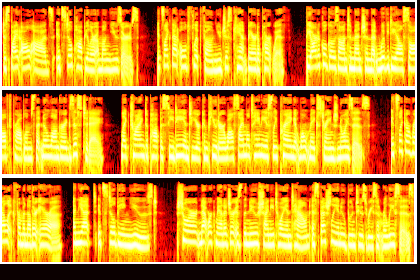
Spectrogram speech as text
despite all odds, it's still popular among users. It's like that old flip phone you just can't bear to part with. The article goes on to mention that WVDial solved problems that no longer exist today, like trying to pop a CD into your computer while simultaneously praying it won't make strange noises. It's like a relic from another era, and yet it's still being used. Sure, Network Manager is the new shiny toy in town, especially in Ubuntu's recent releases,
